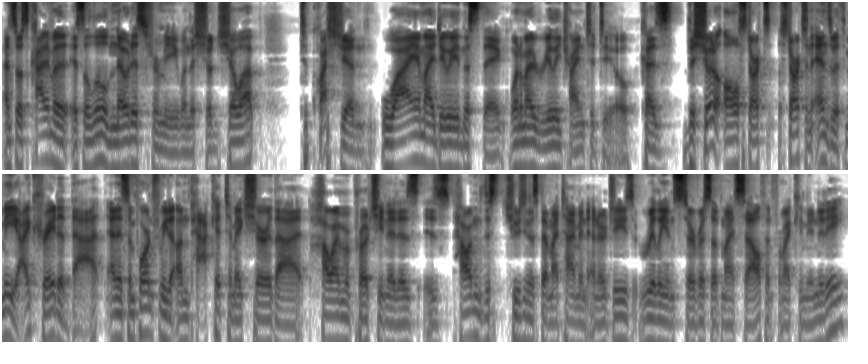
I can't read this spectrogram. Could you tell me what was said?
And so it's kind of a, it's a little notice for me when the should show up to question why am I doing this thing? What am I really trying to do? Because the should all starts starts and ends with me. I created that, and it's important for me to unpack it to make sure that how I'm approaching it is is how I'm just choosing to spend my time and energies really in service of myself and for my community.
